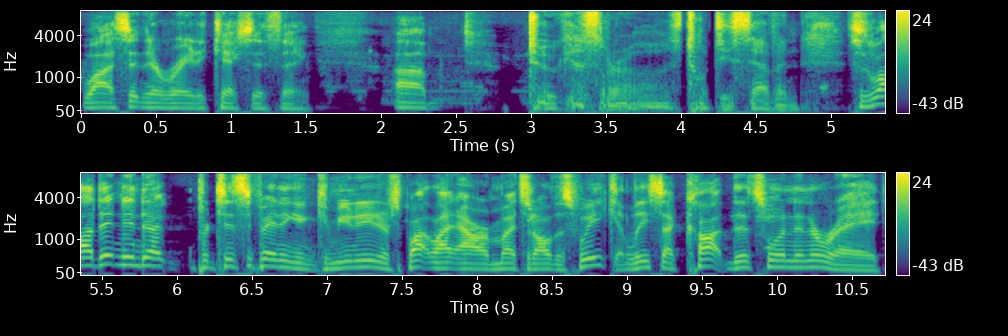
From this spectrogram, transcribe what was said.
while I was sitting there ready to catch this thing. Um, Tugas Rose 27 says, While I didn't end up participating in community or spotlight hour much at all this week, at least I caught this one in a raid.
